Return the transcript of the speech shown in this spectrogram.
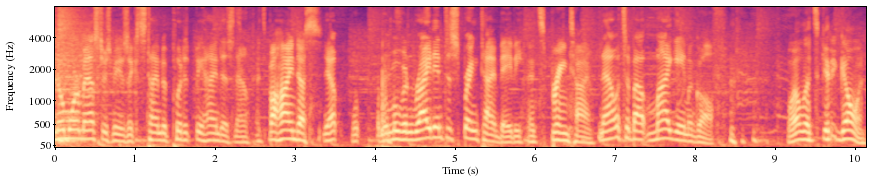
No more Masters music. It's time to put it behind us now. It's behind us. Yep. We're, we're moving right into springtime, baby. It's springtime. Now it's about my game of golf. Well, let's get it going.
